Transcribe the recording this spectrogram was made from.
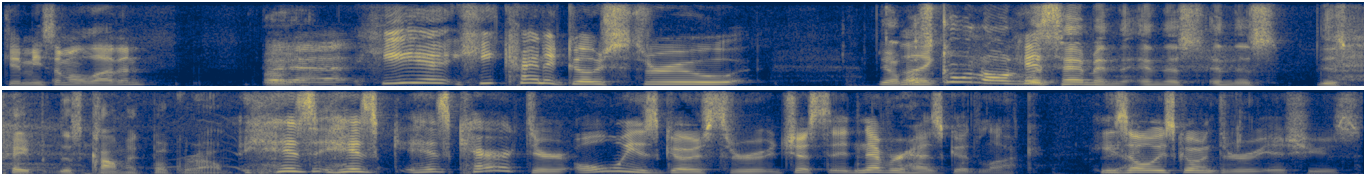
Give me some Eleven. But uh, he he kind of goes through Yeah, what's Like, going on his- with him in, in this in this this paper this comic book realm? his his his character always goes through just it never has good luck. He's always going through issues.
